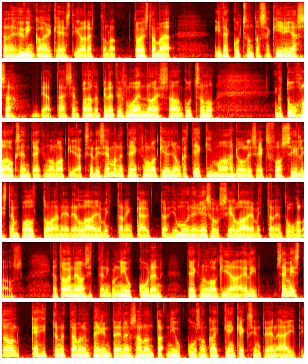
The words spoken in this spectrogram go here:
tälle hyvin karkeasti odettuna. toista mä itse kutsun tuossa kirjassa ja tai sen pohjalta pidetyissä luennoissa on kutsunut niin tuhlauksen teknologiaksi. Eli semmoinen teknologia, jonka teki mahdolliseksi fossiilisten polttoaineiden laajamittainen käyttö ja muiden resurssien laajamittainen tuhlaus. Ja toinen on sitten niin niukkuuden teknologiaa, eli se, mistä on kehittynyt tämmöinen perinteinen sanonta, niukkuus on kaikkien keksintöjen äiti.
